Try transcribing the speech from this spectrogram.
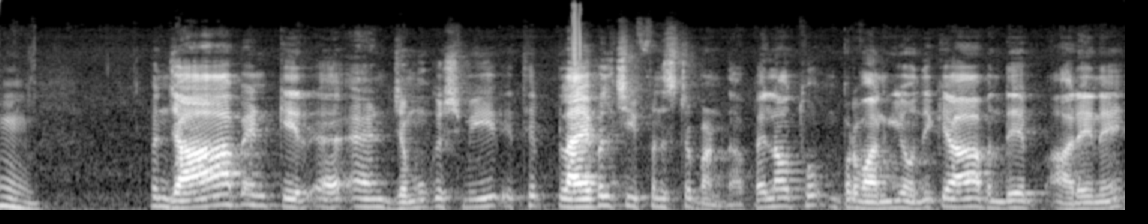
ਹੂੰ। ਪੰਜਾਬ ਐਂਡ ਐਂਡ ਜੰਮੂ ਕਸ਼ਮੀਰ ਇੱਥੇ ਪਲਾਈਬਲ ਚੀਫ ਮਿਨਿਸਟਰ ਬਣਦਾ। ਪਹਿਲਾਂ ਉੱਥੋਂ ਪ੍ਰਵਾਨਗੀ ਆਉਂਦੀ ਕਿ ਆਹ ਬੰਦੇ ਆ ਰਹੇ ਨੇ।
